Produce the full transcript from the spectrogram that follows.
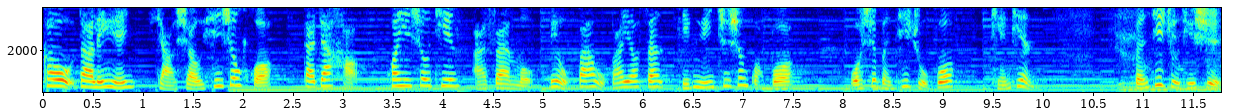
购物到凌云，享受新生活。大家好，欢迎收听 FM 六八五八幺三凌云之声广播，我是本期主播甜甜。本期主题是：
